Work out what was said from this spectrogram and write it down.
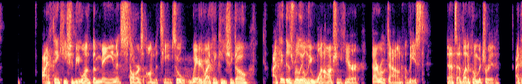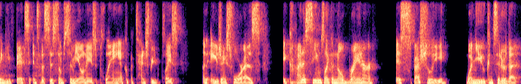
I think he should be one of the main stars on the team. So where do I think he should go? I think there's really only one option here that I wrote down, at least, and that's Atletico Madrid. I think he fits into the system Simeone is playing and could potentially replace an aging Suarez. It kind of seems like a no brainer, especially when you consider that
